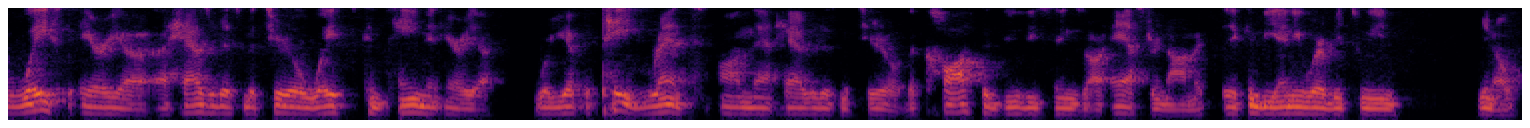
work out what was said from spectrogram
waste area, a hazardous material waste containment area where you have to pay rent on that hazardous material. The cost to do these things are astronomical. It can be anywhere between, you know,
